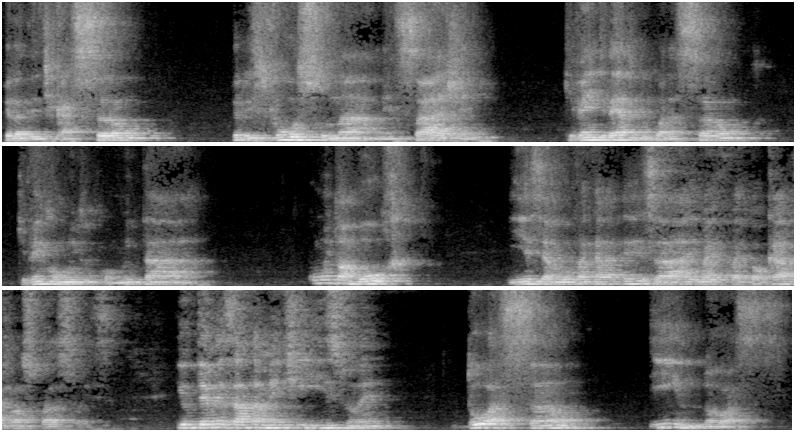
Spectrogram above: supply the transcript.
pela dedicação, pelo esforço na mensagem que vem direto do coração, que vem com muito, com muita, com muito amor. E esse amor vai caracterizar e vai, vai tocar os nossos corações. E o tema é exatamente isso, né? Doação e nós.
